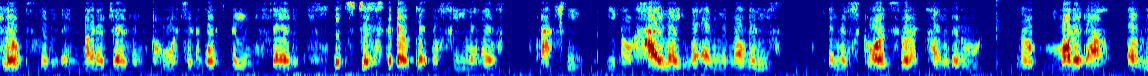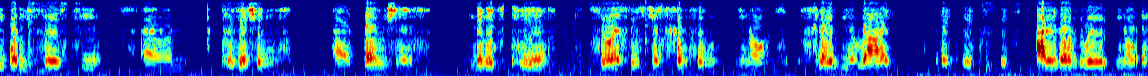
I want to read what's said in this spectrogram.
clubs and, and managers and coaches and what's being said. It's just about getting a feeling of actually, you know, highlighting any anomalies in the squad. So I tend to, you know, monitor everybody's first team um, positions, uh, benches, minutes played. So if there's just something, you know, slightly awry, it, it's it's added onto a you know a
